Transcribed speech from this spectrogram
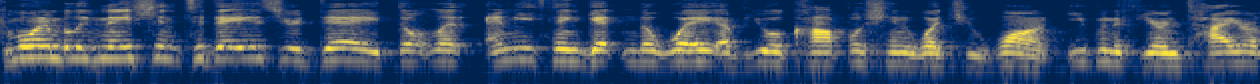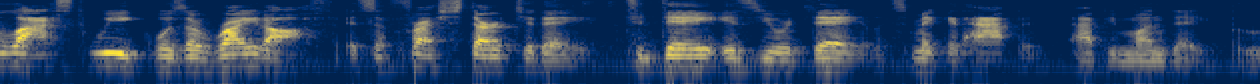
Good morning, Believe Nation. Today is your day. Don't let anything get in the way of you accomplishing what you want, even if your entire last week was a write off. It's a fresh start today. Today is your day. Let's make it happen. Happy Monday. Believe.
